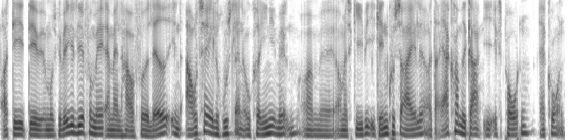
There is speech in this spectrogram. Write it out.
Og det, det er måske vigtigt lige at få med, at man har jo fået lavet en aftale Rusland og Ukraine imellem, om, øh, om at skibe igen kunne sejle, og der er kommet gang i eksporten af korn,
